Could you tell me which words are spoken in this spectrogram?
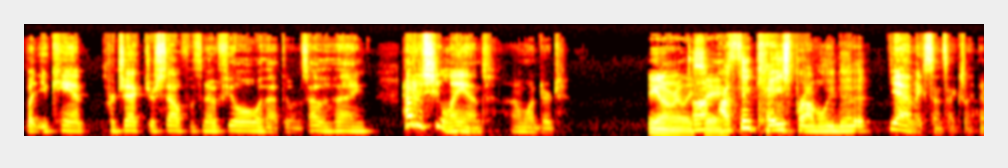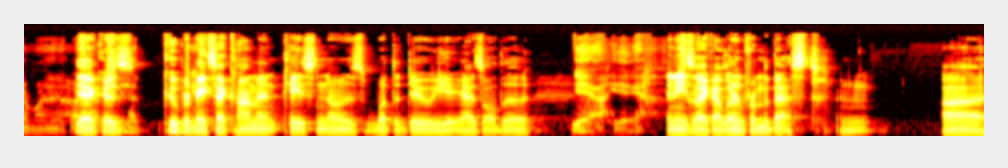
but you can't project yourself with no fuel without doing this other thing. How did she land? I wondered. you don't really Uh, see. I think Case probably did it. Yeah, that makes sense. Actually, never mind. I Yeah, because Cooper yeah. makes that comment. Case knows what to do. He has all the, yeah, yeah, and he's like, "I learned from the best." And uh,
